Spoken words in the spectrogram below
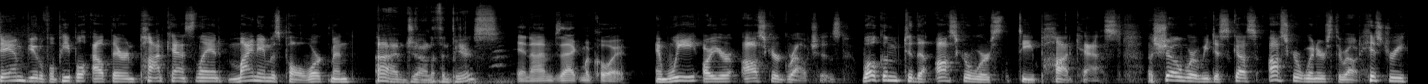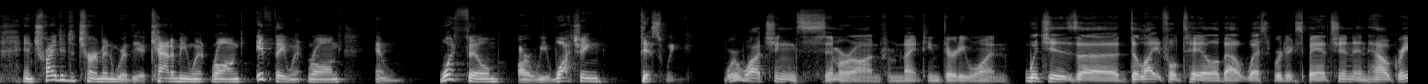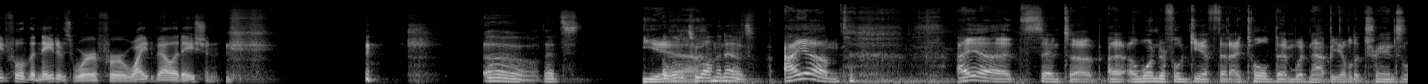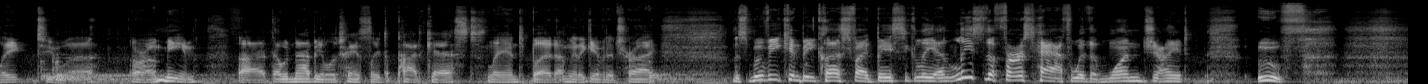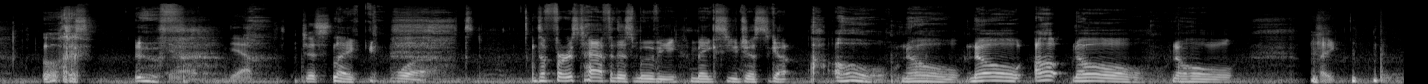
Hello, all you damn beautiful people out there in podcast land. My name is Paul Workman, I'm Jonathan Pierce. And I'm Zach McCoy. and we are your Oscar Grouches. Welcome to the Oscar Worsty podcast, a show where we discuss Oscar winners throughout history and try to determine where the Academy went wrong, if they went wrong, and what film are we watching this week. We're watching Cimarron from 1931, which is a delightful tale about westward expansion and how grateful the natives were for white validation. Oh, that's Yeah, a little too on the nose. I um, I uh sent a, a, a wonderful gift that I told them would not be able to translate to uh, or a meme uh, that would not be able to translate to podcast land, but I'm gonna give it a try. This movie can be classified basically at least the first half with a one giant oof, Ugh. oof. Yeah. Just Like what? the first half of this movie makes you just go, oh no, no, oh no, no. Like,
